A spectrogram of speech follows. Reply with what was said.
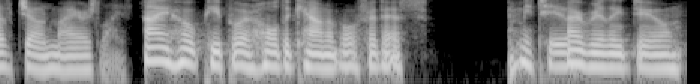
of Joan Meyer's life. I hope people are held accountable for this. Me too. I really do.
